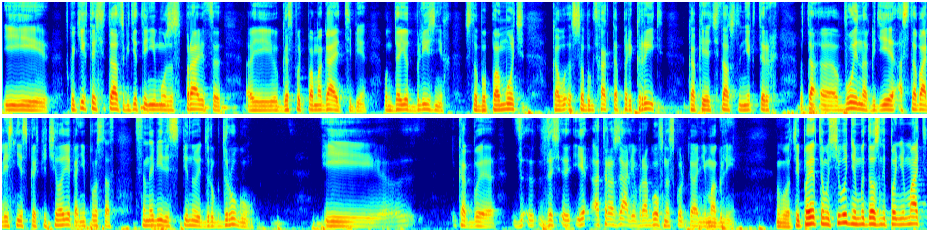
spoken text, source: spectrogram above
И в каких-то ситуациях, где ты не можешь справиться, и Господь помогает тебе, Он дает ближних, чтобы помочь, чтобы как-то прикрыть. Как я читал, что некоторых э, войнах, где оставались несколько человек, они просто становились спиной друг к другу и э, как бы и отражали врагов, насколько они могли. Вот. И поэтому сегодня мы должны понимать,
